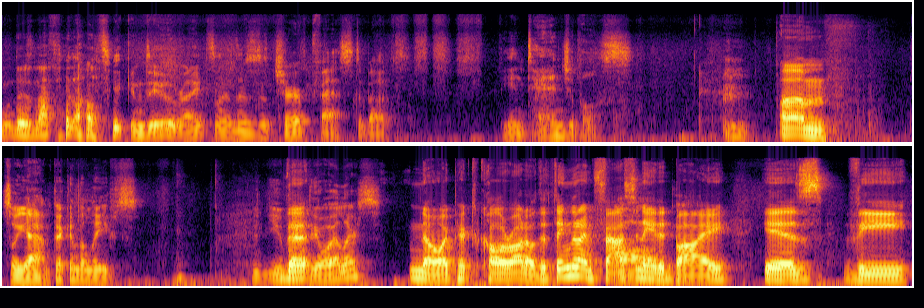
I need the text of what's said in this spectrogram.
there's nothing else you can do, right? So there's a chirp fest about the intangibles. um, So yeah, I'm picking the Leafs. Did you The- pick the Oilers? no, I picked Colorado. The thing that I'm fascinated by is the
